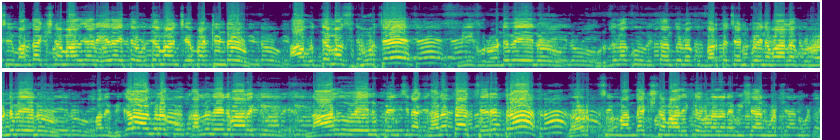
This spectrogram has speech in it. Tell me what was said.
శ్రీ మందక్షిణ మాది గారు ఏదైతే ఉద్యమాన్ని చేపట్టిండో ఆ ఉద్యమ స్ఫూర్తే మీకు రెండు వేలు వృద్ధులకు వితంతులకు భర్త చనిపోయిన వాళ్ళకు రెండు వేలు మన వికలాంగులకు కళ్ళు లేని వారికి నాలుగు వేలు పెంచిన ఘనత చరిత్ర గౌరవ శ్రీ మందాక్షిణ మాదికే ఉన్నదనే విషయాన్ని కూడా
